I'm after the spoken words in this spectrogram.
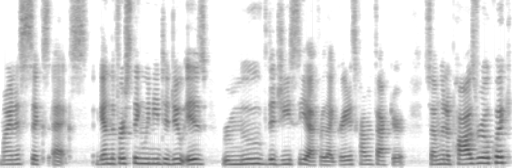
minus 6x. Again, the first thing we need to do is remove the GCF, or that greatest common factor. So I'm going to pause real quick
